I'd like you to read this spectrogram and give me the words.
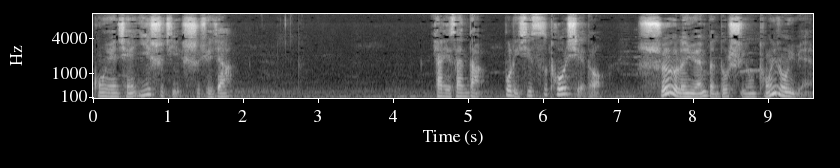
公元前一世纪，史学家亚历山大·布里希斯托写道：“所有人原本都使用同一种语言，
